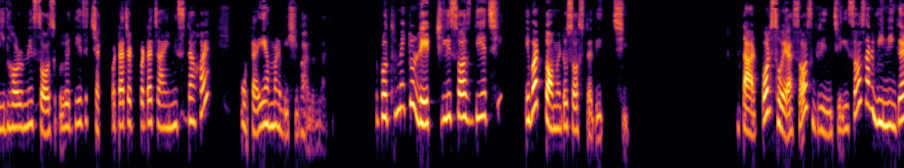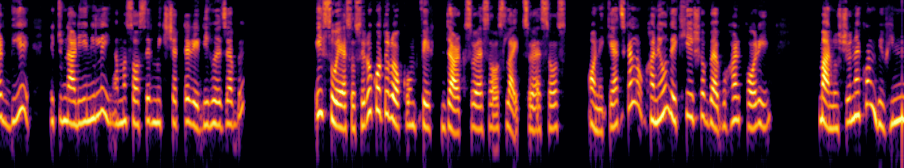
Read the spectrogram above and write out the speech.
এই ধরনের সসগুলো দিয়ে যে চটপটা চটপটা চাইনিজটা হয়, ওটাই আমার বেশি ভালো লাগে। তো প্রথমে একটু রেড চিলি সস দিয়েছি, এবার টমেটো সসটা দিচ্ছি। তারপর soya sauce green chilli sauce আর ভিনিগার দিয়ে একটু নাড়িয়ে নিলেই আমার সসের মিক্সচারটা রেডি হয়ে যাবে। এই সোয়া সসেরও কত রকম? ফের dark soya sauce light soya sauce অনেকে আজকাল ওখানেও দেখি এসব ব্যবহার করে। মানুষজন এখন বিভিন্ন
